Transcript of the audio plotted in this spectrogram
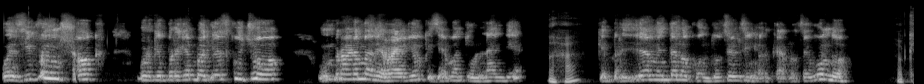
Pues sí fue un shock, porque por ejemplo yo escucho un programa de radio que se llama Turlandia, que precisamente lo conduce el señor Carlos II. Ok.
